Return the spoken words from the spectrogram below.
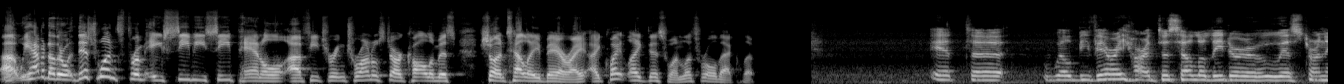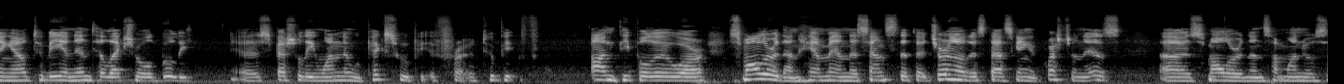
Uh, we have another one. This one's from a CBC panel uh, featuring Toronto Star columnist Chantal Hébert. I, I quite like this one. Let's roll that clip. It uh, will be very hard to sell a leader who is turning out to be an intellectual bully, especially one who picks who on people who are smaller than him in the sense that the journalist asking a question is uh, smaller than someone who's,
